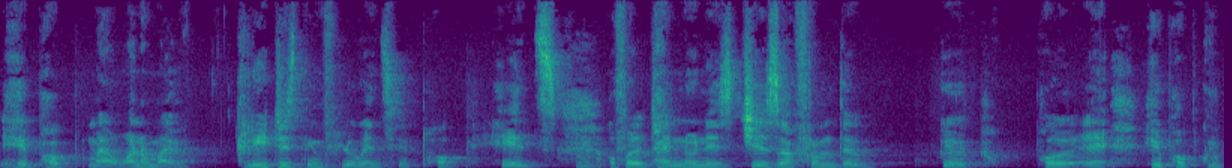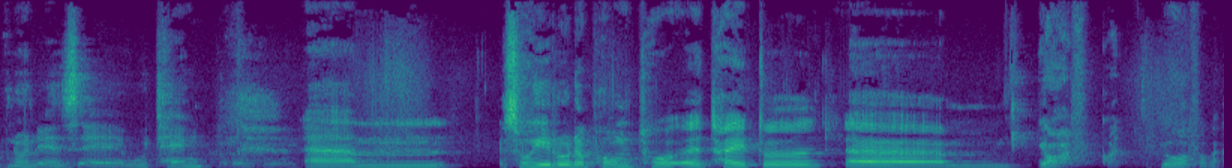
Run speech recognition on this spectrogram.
hip hop, my one of my greatest influence hip hop heads of all time, known as GZA from the uh, uh, hip hop group known as uh, Wu Tang. Um, so he wrote a poem to, uh, titled um, Yo, I forgot. Yo, I forgot.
